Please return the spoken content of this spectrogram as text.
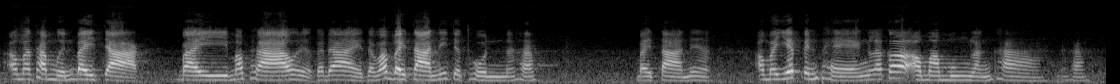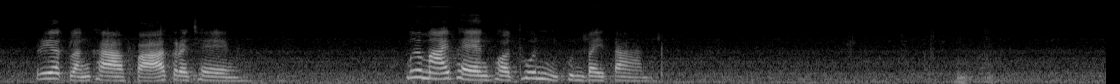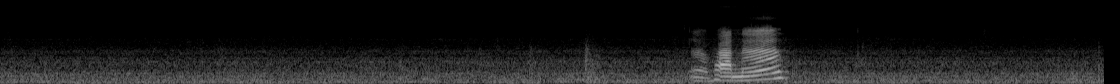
เอามาทำเหมือนใบจากใบมะพร้าวเนี่ยก็ได้ แต่ว่าใบตาลนี่จะทนนะคะ ใบตาลเนี่ย เอามาเย็บเป็นแผงแล้วก็เอามามุงหลังคานะคะ เรียกหลังคาฝากระแชง เมื่อไม้แพงพอทุ่นคุณใบตาลอ่าผ่านนะ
